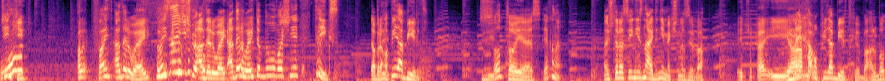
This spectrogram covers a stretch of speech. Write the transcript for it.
Dzięki. What? Ale Find other way. No i znaleźliśmy other way. Other way to było właśnie Trix. Dobra, Opila Beard. Co to jest? Jak ona... A już teraz jej nie znajdę, nie wiem jak się nazywa. y, czekaj, i ja Mecha mam. Opila Beard chyba, albo...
